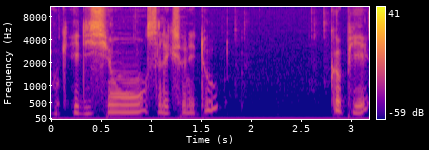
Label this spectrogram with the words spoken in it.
Donc, édition, sélectionnez tout. Copier.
